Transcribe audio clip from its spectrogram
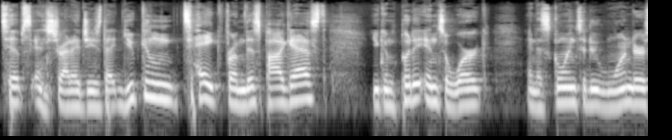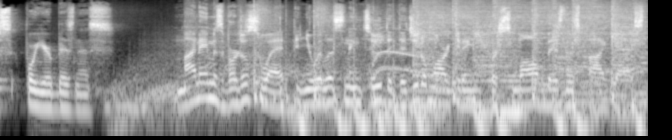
tips and strategies that you can take from this podcast. You can put it into work, and it's going to do wonders for your business. My name is Virgil Sweat, and you are listening to the Digital Marketing for Small Business podcast.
